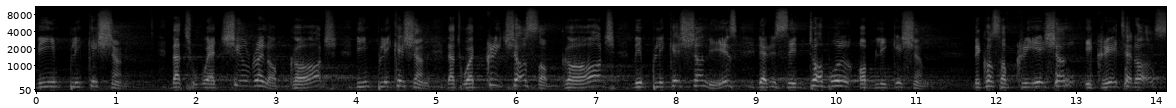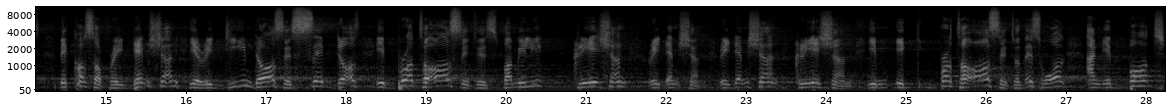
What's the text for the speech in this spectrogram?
The implication that we're children of God, the implication that we're creatures of God, the implication is there is a double obligation. Because of creation, he created us. Because of redemption, he redeemed us, he saved us, he brought us into his family. Creation, redemption. Redemption, creation. He, he brought us into this world and he bought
